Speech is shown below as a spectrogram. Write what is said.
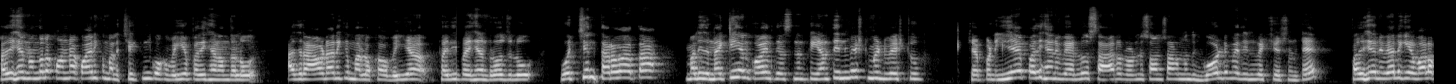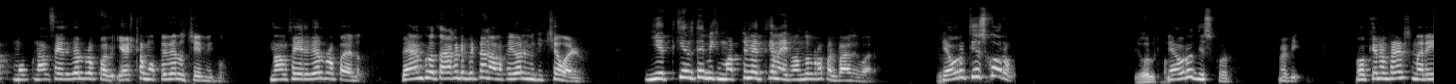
పదిహేను వందలు కొన్న కాయిన్కి మళ్ళీ చెకింగ్ ఒక వెయ్యి పదిహేను వందలు. అది రావడానికి మళ్ళీ ఒక వెయ్యి పది పదిహేను రోజులు. వచ్చిన తర్వాత మళ్ళీ ఇది నకిలీ అని కాయిన్ తెలిసినాక ఎంత ఇన్వెస్ట్మెంట్ వేస్ట్ చెప్పండి. ఇదే పదిహేను వేలు సార్ రెండు సంవత్సరాల ముందు గోల్డ్ మీద ఇన్వెస్ట్ చేసి ఉంటే పదిహేను వేలకి ఇవాళ నలభై ఐదు వేల రూపాయలు. ఎక్స్ట్రా ముప్పై వేలు వచ్చాయి మీకు. నలభై ఐదు వేల రూపాయలు. బ్యాంకులో తాకట్టు పెట్టినా నలభై వేలు మీకు ఇచ్చేవాళ్ళు. ఈ ఎత్తుకెళ్తే మీకు మొత్తం ఎత్తుకెళ్ళి ఐదు వందల రూపాయలు బాగా ఇవ్వాలి. ఎవరు తీసుకోరు? ఎవరు తీసుకోరు? అది. ఓకేనా ఫ్రెండ్స్? మరి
